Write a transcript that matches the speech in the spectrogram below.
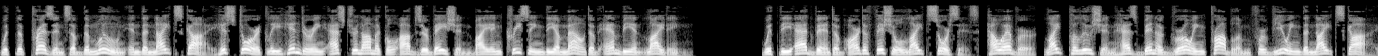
with the presence of the Moon in the night sky historically hindering astronomical observation by increasing the amount of ambient lighting. With the advent of artificial light sources, however, light pollution has been a growing problem for viewing the night sky.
